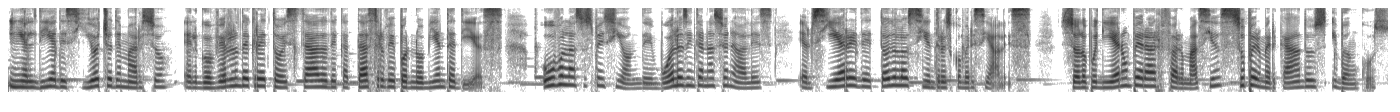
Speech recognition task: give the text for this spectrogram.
En el día 18 de marzo, el gobierno decretó estado de catástrofe por 90 días. Hubo la suspensión de vuelos internacionales, el cierre de todos los centros comerciales. Solo pudieron operar farmacias, supermercados y bancos.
